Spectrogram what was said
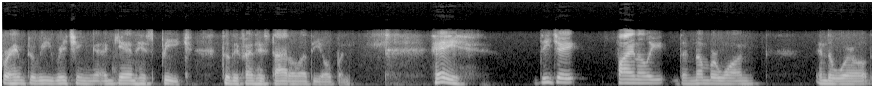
for him to be reaching again his peak to defend his title at the Open. Hey, DJ, finally the number one in the world.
